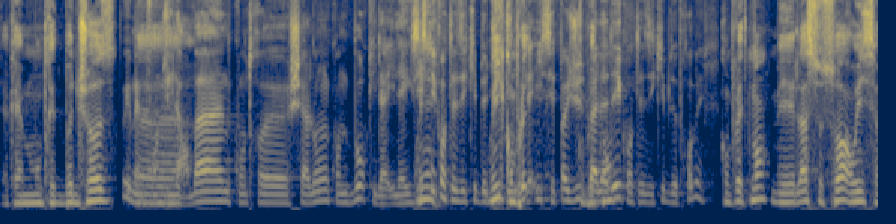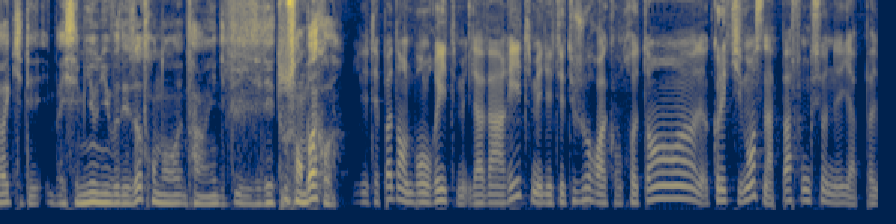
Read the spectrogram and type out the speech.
il a quand même montré de bonnes choses. Oui, même Euh, contre Villeurbanne, contre Chalon, contre Bourg, il a, il a existé Oui. contre les équipes de Oui, Il, il s'est pas juste baladé contre les équipes de Pro B. Complètement. Mais là, ce soir, oui, c'est vrai qu'il bah, s'est mis au niveau des autres. On en- Enfin, ils étaient tous en bas, quoi. Il n'était pas dans le bon rythme. Il avait un rythme, mais il était toujours à contre-temps. Collectivement, ça n'a pas fonctionné. Il y a peu,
